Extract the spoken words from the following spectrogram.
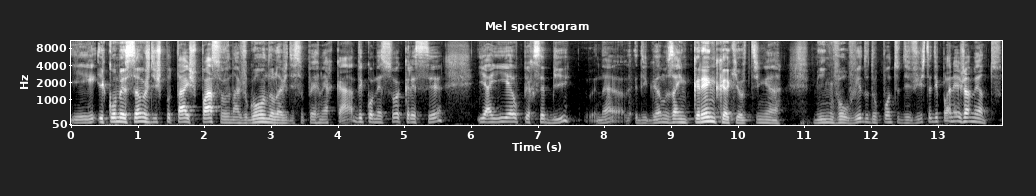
E, e, começamos a disputar espaço nas gôndolas de supermercado e começou a crescer. E aí eu percebi, né, digamos, a encrenca que eu tinha me envolvido do ponto de vista de planejamento,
